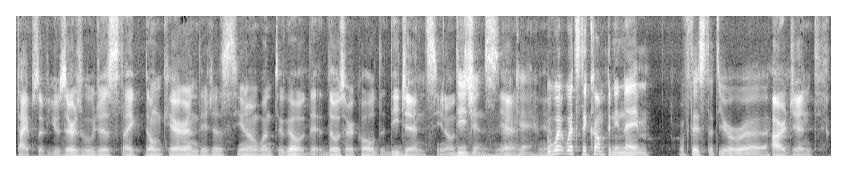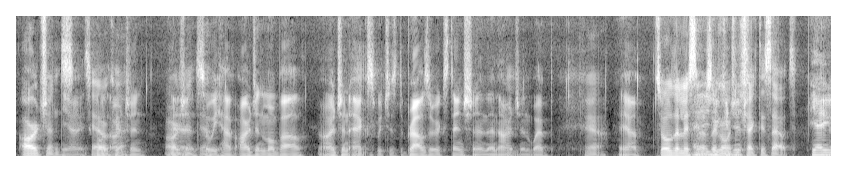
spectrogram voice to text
types of users who just like don't care and they just you know want to go Th- those are called the degens you know Degens. yeah, okay. yeah. But what, what's the company name of this that you're uh, argent Argent? yeah it's called okay. argent Argent. so yeah. we have argent mobile argent x which is the browser extension and then argent web yeah. yeah So all the listeners are can going to check this out. yeah you,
